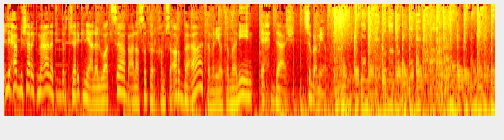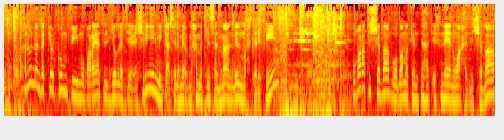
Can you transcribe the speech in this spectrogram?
اللي حاب يشارك معنا تقدر تشاركني على الواتساب على صفر خمسة أربعة ثمانية وثمانين إحداش سبعمية. خلونا نذكركم في مباريات الجولة العشرين من كأس الأمير محمد بن سلمان للمحترفين. مباراة الشباب وضمك انتهت 2-1 للشباب.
